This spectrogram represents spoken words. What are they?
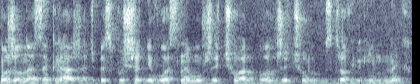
może ona zagrażać bezpośrednio własnemu życiu albo życiu lub zdrowiu innych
